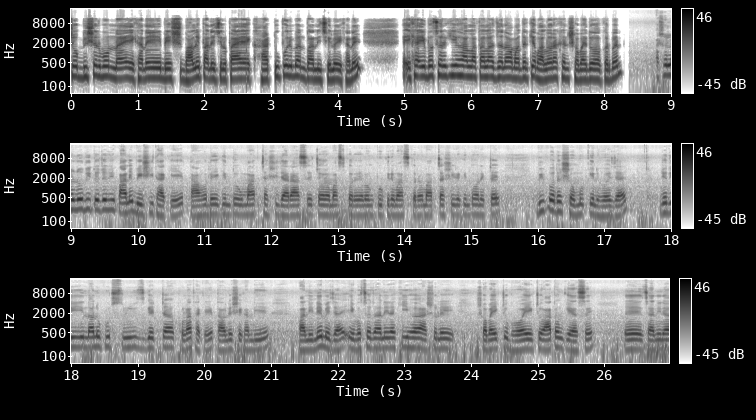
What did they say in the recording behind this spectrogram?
চব্বিশের বন্যায় এখানে বেশ ভালোই পানি ছিল, প্রায় এক হাঁটু পরিমাণ পানি ছিল এখানে। এখানে এবছর কি হয়, আল্লাহ তালা যেন আমাদেরকে ভালো রাখেন, সবাই দোয়া করবেন। আসলে নদীতে যদি পানি বেশি থাকে, তাহলে কিন্তু মাছ চাষি যারা আছে চরে মাছ করে এবং পুকুরে মাছ করে, মাছ চাষিরা কিন্তু অনেকটাই বিপদের সম্মুখীন হয়ে যায়। যদি নানুপুর স্লুইস গেটটা খোলা থাকে, তাহলে সেখান দিয়ে পানি নেমে যায়। এবছর জানি না কি হয়, আসলে সবাই একটু ভয়ে, একটু আতঙ্কে আছে। জানি না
